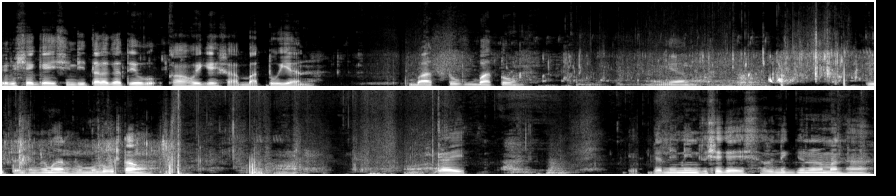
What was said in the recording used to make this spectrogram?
Pero siya guys, hindi talaga ito kahoy guys ha. Bato yan. Batong bato. Ayan. Kita nyo naman, lumulutang. Kahit ganinin ko siya guys. Rinig nyo na naman ha.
